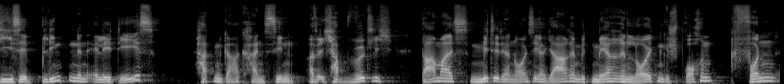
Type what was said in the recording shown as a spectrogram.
Diese blinkenden LEDs hatten gar keinen Sinn. Also ich habe wirklich damals Mitte der 90er Jahre mit mehreren Leuten gesprochen, von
